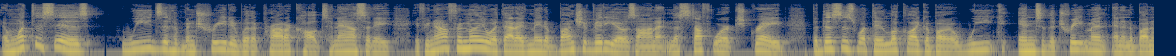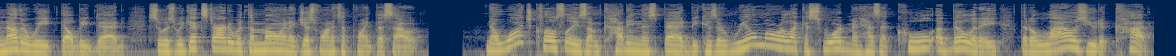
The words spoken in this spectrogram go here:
and what this is, weeds that have been treated with a product called Tenacity. If you're not familiar with that, I've made a bunch of videos on it and the stuff works great, but this is what they look like about a week into the treatment and in about another week they'll be dead. So as we get started with the mowing, I just wanted to point this out. Now watch closely as I'm cutting this bed because a reel mower like a Swardman has a cool ability that allows you to cut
